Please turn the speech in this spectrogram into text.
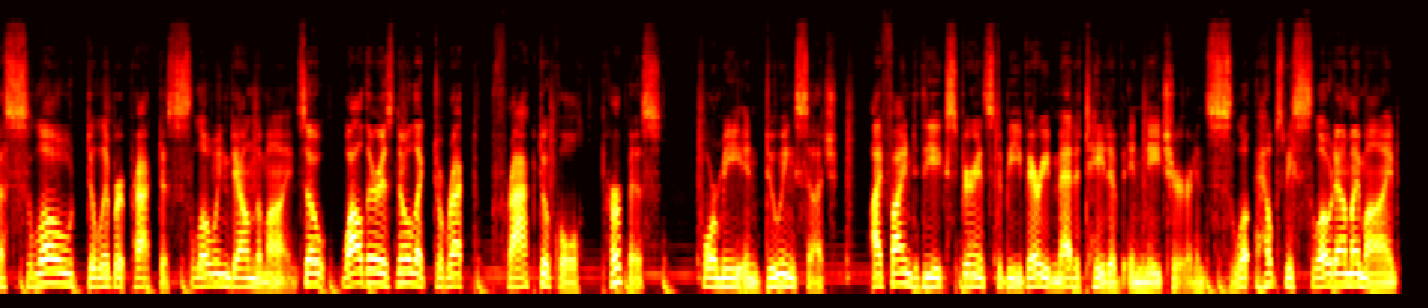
a slow, deliberate practice, slowing down the mind. So while there is no like direct practical purpose for me in doing such, I find the experience to be very meditative in nature and helps me slow down my mind.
